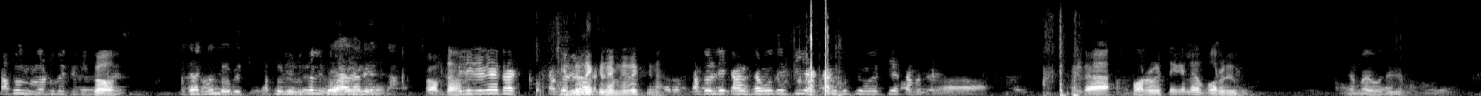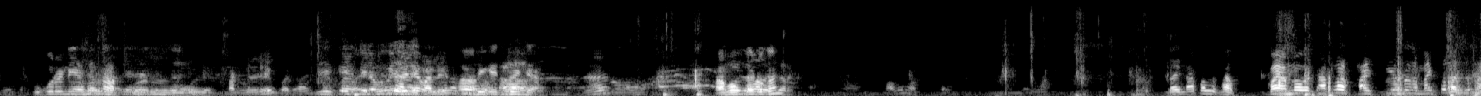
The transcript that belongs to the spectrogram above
কাতুল ঢুকাইতে কি না, এমনি দেখছি না। কাতুল দিয়ে কান কান বুদ্ধি দিয়ে তারপরে ধরে। এটা বড় হইতে গেলে বড় হইব। উপরে নিয়ে আসেন না ভাই না পারলে থাক। ভাই আমরা কাতলার সাইজ কি আপনারা মাইক পাচ্ছেন না?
